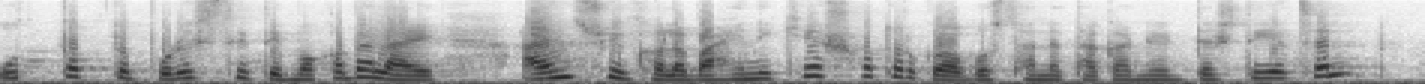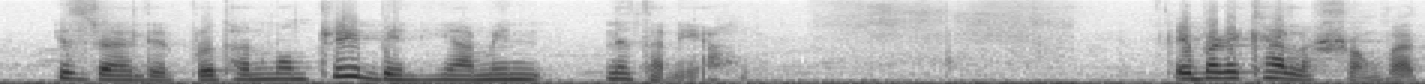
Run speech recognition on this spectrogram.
উত্তপ্ত পরিস্থিতি মোকাবেলায় আইন শৃঙ্খলা বাহিনীকে সতর্ক অবস্থানে থাকার নির্দেশ দিয়েছেন ইসরায়েলের প্রধানমন্ত্রী বেনিয়ামিন নেতানিয়াহু। এবারে খেলার সংবাদ।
